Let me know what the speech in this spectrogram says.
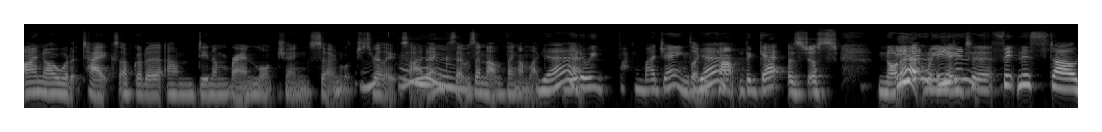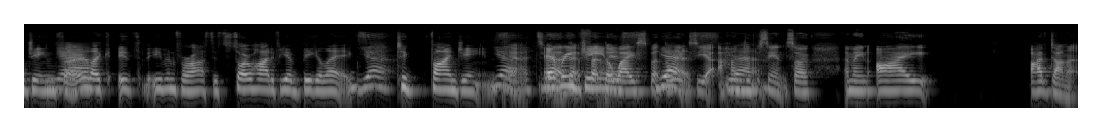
I know what it takes. I've got a um, denim brand launching soon, which is really exciting because that Mm. was another thing. I'm like, Yeah. where do we fucking buy jeans? Like, Yeah. we can't. The Gap is just not even it. We even need to. fitness style jeans Yeah. though, like it's even for us, it's so hard if you have bigger legs Yeah. to find jeans. Yeah, Yeah, it's yeah, Every that fit the is- waist, but the legs, yeah, yeah. hundred percent. So, I mean, I, I've done it.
